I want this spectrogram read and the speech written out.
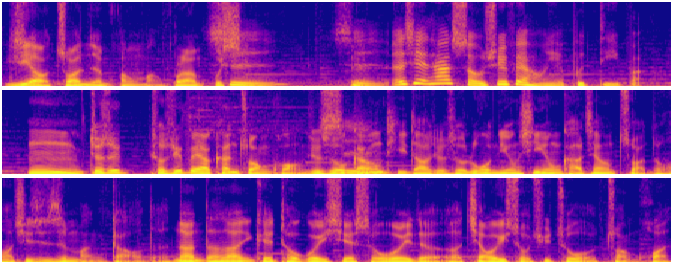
一定要有专人帮忙，不然不行。是是，而且它手续费好像也不低吧？嗯，就是手续费要看状况，就是我刚刚提到，就是说，如果你用信用卡这样转的话，其实是蛮高的。那当然你可以透过一些所谓的呃交易所去做转换，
